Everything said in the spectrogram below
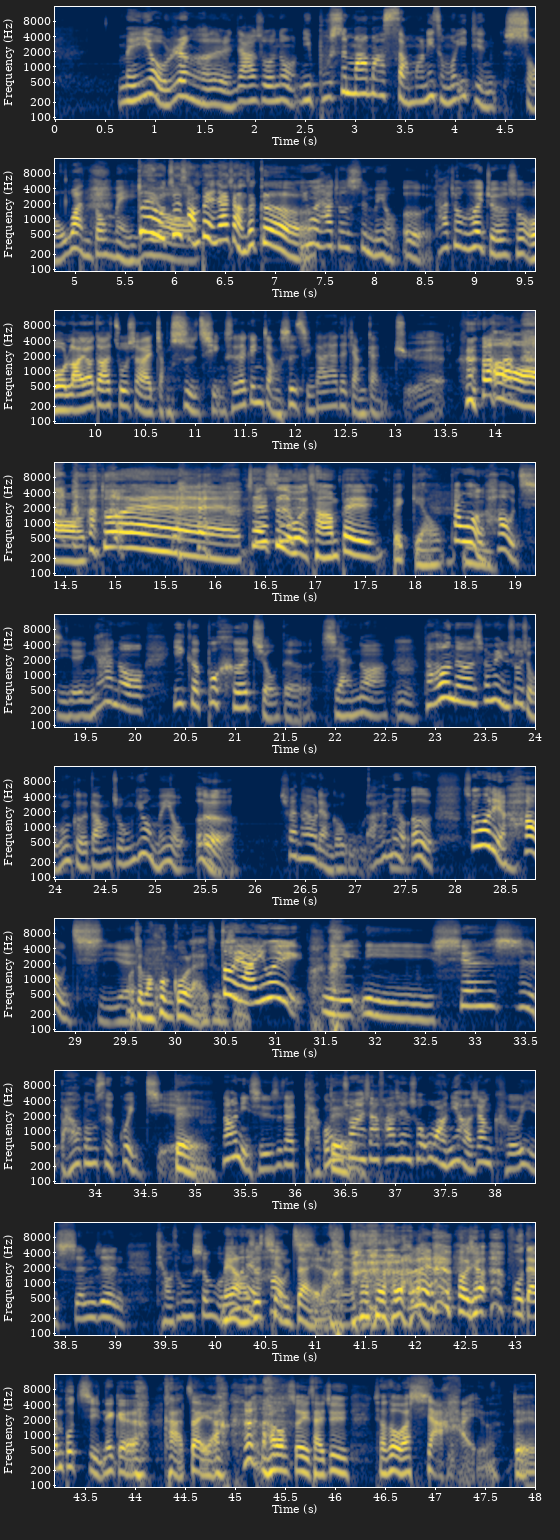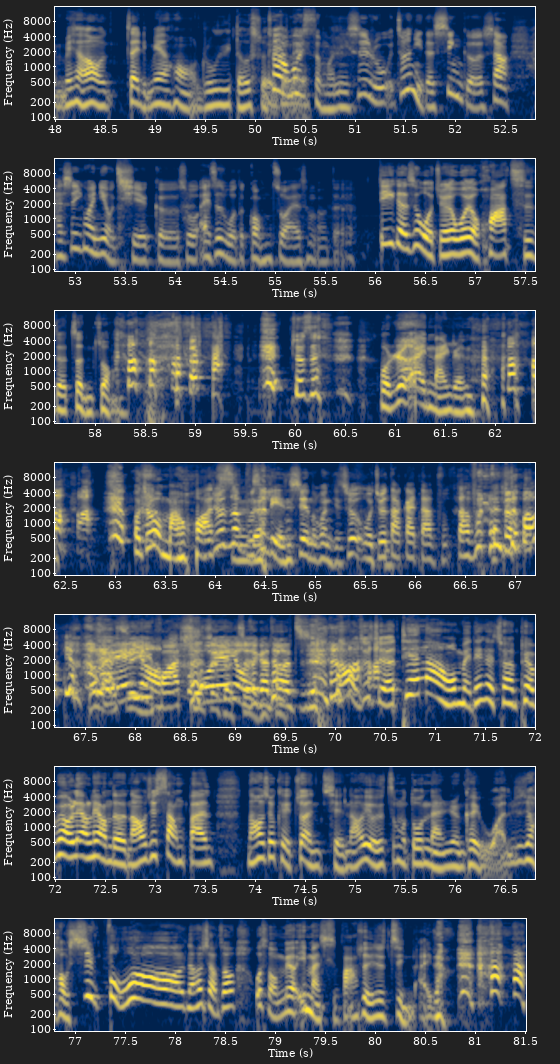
没有任何的人家说那种你不是妈妈桑吗？你怎么一点手腕都没有？对，我最常被人家讲这个，因为他就是没有饿，他就会觉得说我来要大家坐下来讲事情，谁在跟你讲事情？大家在讲感觉。哦，oh, 对，这是我也常常被被屌。但我很好奇、欸，你看哦，一个不喝酒的喜安娜，嗯，然后呢，生命数九宫格当中又没有饿。呃虽然他有两个五啦，他没有二，所以我有点好奇耶、欸。我怎么混过来？是不是？对呀、啊，因为你 你先是百货公司的柜姐，对，然后你其实是在打工状态下发现说，哇，你好像可以升任调通生活，没有是欠债啦，对，我就负担不起那个卡债啊，然后所以才去想说我要下海了。对，没想到我在里面吼如鱼得水。对啊，为什么你是如就是你的性格上，还是因为你有切割说，哎，这是我的工作还是什么的？第一个是我觉得我有花痴的症状，就是我热爱男人，我觉得我蛮花痴的。我觉得这不是连线的问题，就我觉得大概大部大部分人都有，我也有花痴，我也有这个特质。然后我就觉得天哪，我每天可以穿漂漂亮亮的，然后去上班，然后就可以赚钱，然后有这么多男人可以玩，就觉得好幸福哦。然后想说，为什么没有一满十八岁就进来的？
